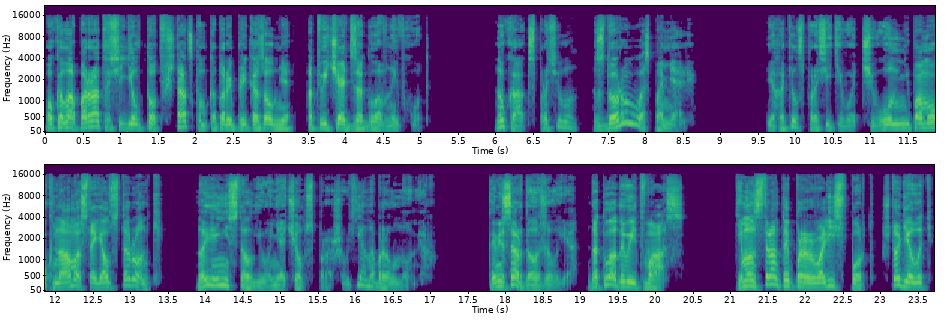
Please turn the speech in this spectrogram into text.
Около аппарата сидел тот в штатском, который приказал мне отвечать за главный вход. «Ну как?» — спросил он. Здорово вас помяли. Я хотел спросить его, отчего он не помог нам, а стоял в сторонке. Но я не стал его ни о чем спрашивать. Я набрал номер. Комиссар, доложил я, докладывает вас. Демонстранты прорвались в порт. Что делать?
